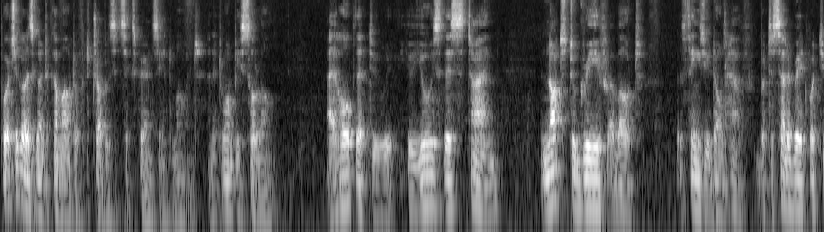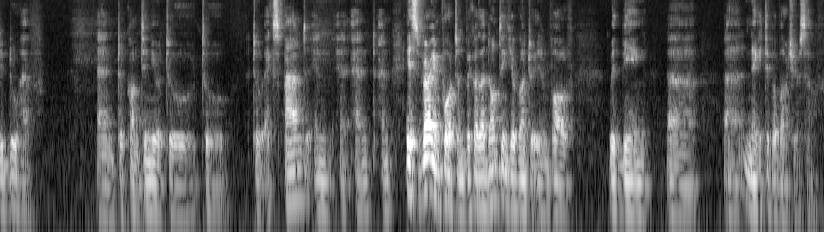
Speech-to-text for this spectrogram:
Portugal is going to come out of the troubles it's experiencing at the moment, and it won't be so long. I hope that you, you use this time not to grieve about the things you don't have, but to celebrate what you do have, and to continue to to to expand in and and it's very important because I don't think you're going to involve with being uh, uh, negative about yourself.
